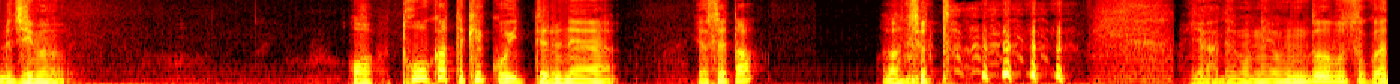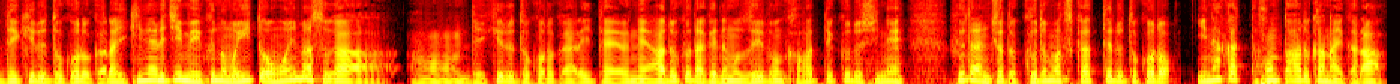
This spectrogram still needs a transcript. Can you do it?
ジム。あ、10日って結構行ってるね。痩せた？あ、ちょっと。いや、でもね、運動不足はできるところからいきなりジム行くのもいいと思いますが、うん、できるところからやりたいよね。歩くだけでも随分変わってくるしね。普段ちょっと車使ってるところ、田舎ってほんと歩かないから、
